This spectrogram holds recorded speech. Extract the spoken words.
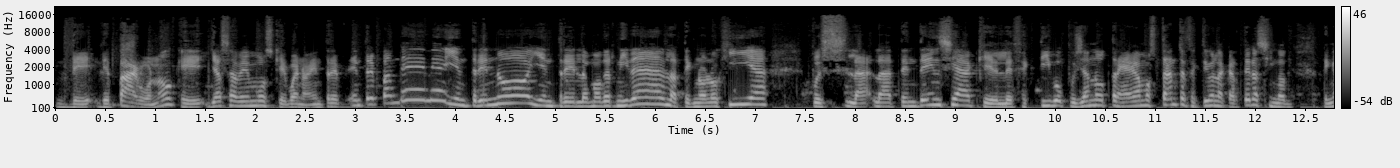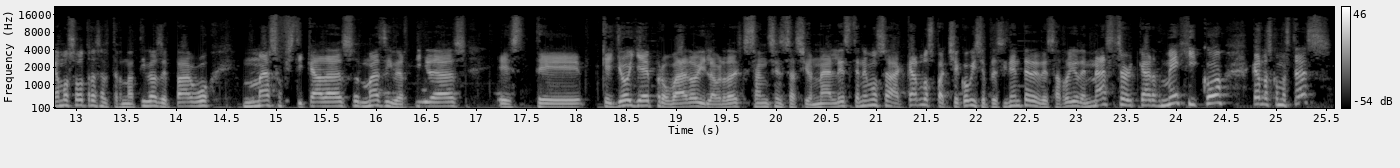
de, pago, ¿no? Que ya sabemos que, bueno, entre, entre pandemia y entre no, y entre la modernidad, la tecnología, pues la, la, tendencia a que el efectivo, pues ya no traigamos tanto efectivo en la cartera, sino tengamos otras alternativas de pago más sofisticadas, más divertidas, este, que yo ya he probado y la verdad es que están sensacionales. Tenemos a Carlos Pacheco, vicepresidente de desarrollo de Mastercard México. Carlos, ¿cómo estás?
